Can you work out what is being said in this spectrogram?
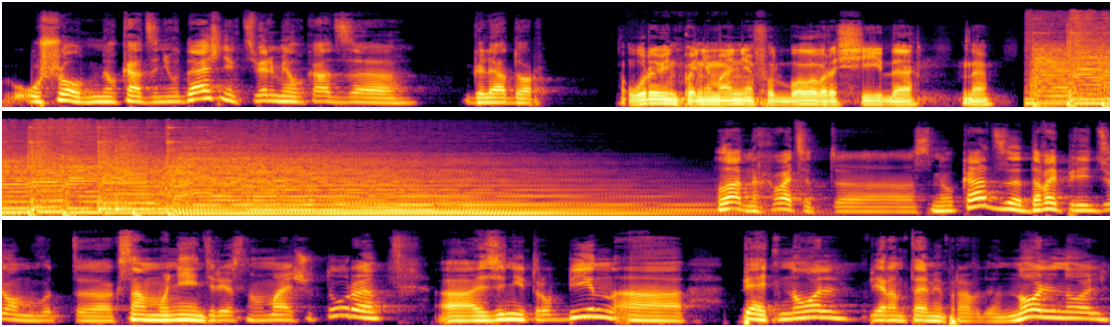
Ушел Милкадзе неудачник, теперь Милкадзе Галиадор. Уровень понимания футбола в России, да, да. Ладно, хватит э, с Милкадзе. Давай перейдем вот э, к самому неинтересному матчу тура. Э, Зенит Рубин э, 5-0. В первом тайме, правда, 0-0.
